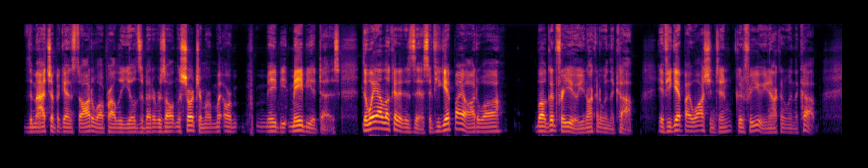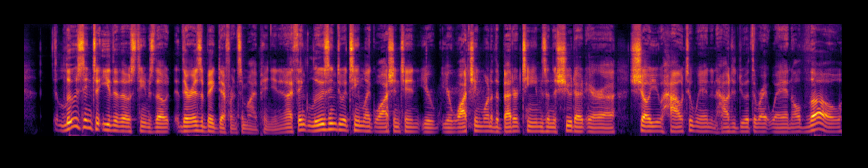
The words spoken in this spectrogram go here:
the matchup against Ottawa probably yields a better result in the short term, or, or maybe maybe it does. The way I look at it is this: if you get by Ottawa, well, good for you. You're not going to win the cup. If you get by Washington, good for you. You're not going to win the cup. Losing to either of those teams, though, there is a big difference in my opinion. And I think losing to a team like Washington, you're you're watching one of the better teams in the shootout era show you how to win and how to do it the right way. And although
